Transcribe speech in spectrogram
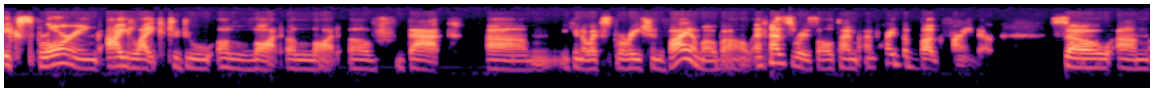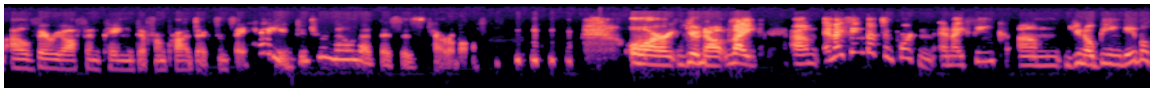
exploring i like to do a lot a lot of that um, you know exploration via mobile. And as a result i'm, I'm quite the bug finder. So um, i'll very often ping different projects and say hey did you know that this is terrible? Or you know like um, and i think that's important. And i think um, you know being able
